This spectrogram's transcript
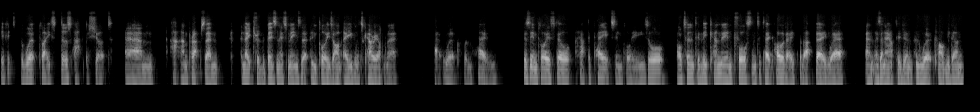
if it's the workplace does have to shut, um, and perhaps then the nature of the business means that employees aren't able to carry on their work from home, does the employer still have to pay its employees, or alternatively, can they enforce them to take holiday for that day where um, there's an outage and, and work can't be done?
